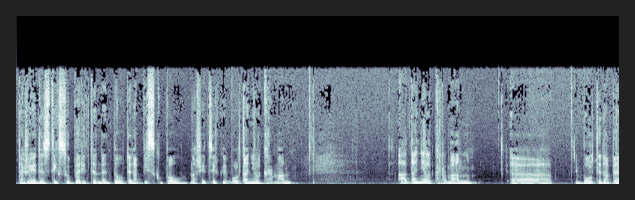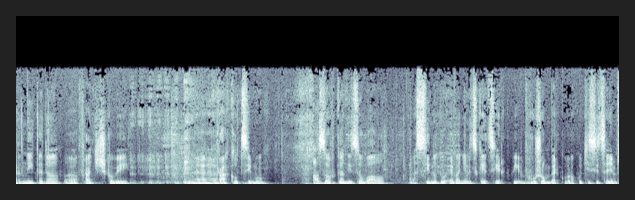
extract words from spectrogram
Takže jeden z tých superintendentov, teda biskupov našej cirkvi bol Daniel Krman. A Daniel Krman uh, bol teda verný teda e, Františkovi e, Rákocimu a zorganizoval synodu evangelickej cirkvi v Ružomberku v roku 1707.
